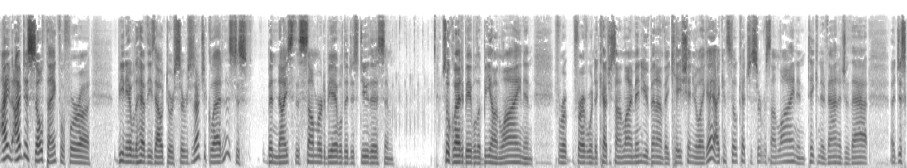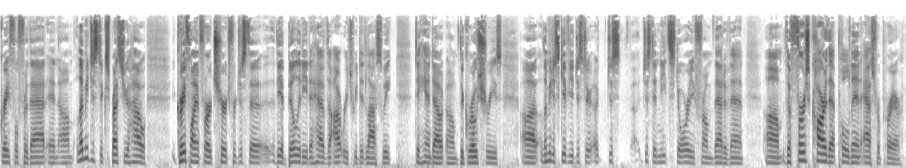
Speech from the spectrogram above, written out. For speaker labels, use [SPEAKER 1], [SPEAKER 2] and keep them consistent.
[SPEAKER 1] I, I'm just so thankful for uh, being able to have these outdoor services. Aren't you glad? And it's just been nice this summer to be able to just do this and so glad to be able to be online and for for everyone to catch us online. Many of you have been on vacation. You're like, hey, I can still catch a service online and taking advantage of that. Uh, just grateful for that. And um, let me just express to you how grateful I am for our church for just the the ability to have the outreach we did last week to hand out um, the groceries. Uh, let me just give you just a, a just just a neat story from that event. Um, the first car that pulled in asked for prayer,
